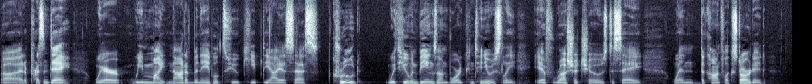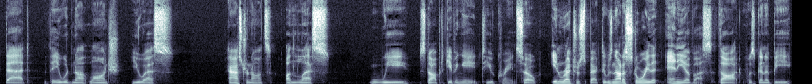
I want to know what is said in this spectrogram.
uh, at a present day where we might not have been able to keep the ISS crewed with human beings on board continuously if Russia chose to say, when the conflict started, that they would not launch U.S. astronauts unless we stopped giving aid to Ukraine. So, in retrospect, it was not a story that any of us thought was going to be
